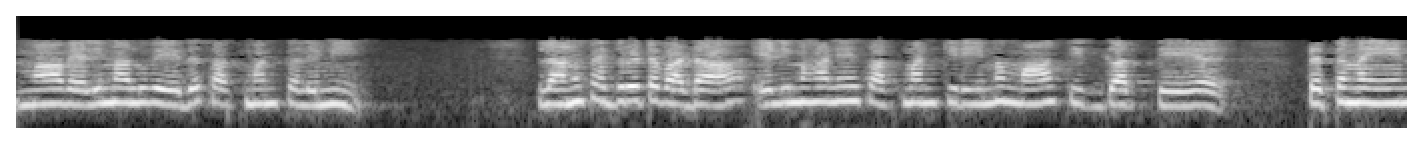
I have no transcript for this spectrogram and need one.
මා වැලිමලු වේද සක්මන් කළෙමි. ලනු පැදුරට වඩා එලිමහනේ සක්මන් කිරීම මා සිත්ගත්තේය. ප්‍රථමයෙන්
